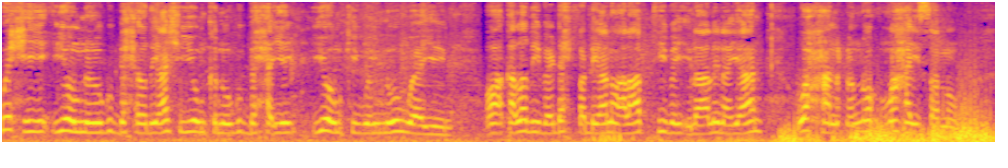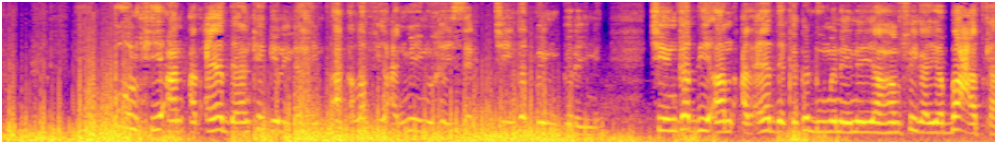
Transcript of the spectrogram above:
Wixii yoomna baxay odayaashii yoomka noogu baxayey yoomkii way noo waayeen oo aqaladii bay dhex fadhiyaan oo alaabtii bay ilaalinayaan. Waxaan cunno ma haysano. Buulkii aan cadceedda aan ka geli lahayn aqala fiican maynu haysan. Jiingad baynu gelaynay. Jiingadii aan cadceedda kaga dhuumanaynay iyo hanfiga iyo bacadka.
